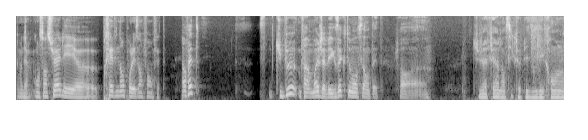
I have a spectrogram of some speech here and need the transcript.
comment dire, consensuel et euh, prévenant pour les enfants, en fait. En fait, tu peux. Enfin, moi, j'avais exactement ça en tête. Genre, euh, tu vas faire l'encyclopédie des grands,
